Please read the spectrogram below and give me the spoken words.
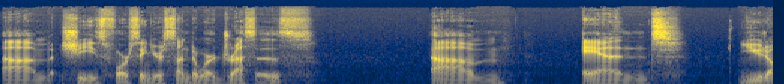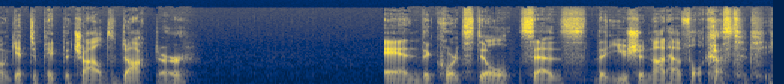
Um, she's forcing your son to wear dresses. Um, and you don't get to pick the child's doctor and the court still says that you should not have full custody.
